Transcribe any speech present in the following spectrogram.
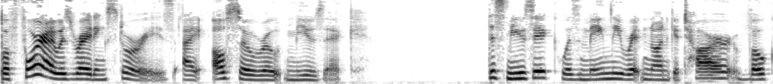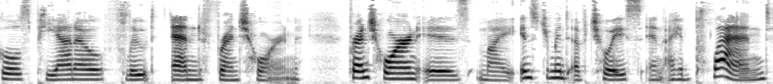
Before I was writing stories, I also wrote music. This music was mainly written on guitar, vocals, piano, flute, and French horn. French horn is my instrument of choice, and I had planned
